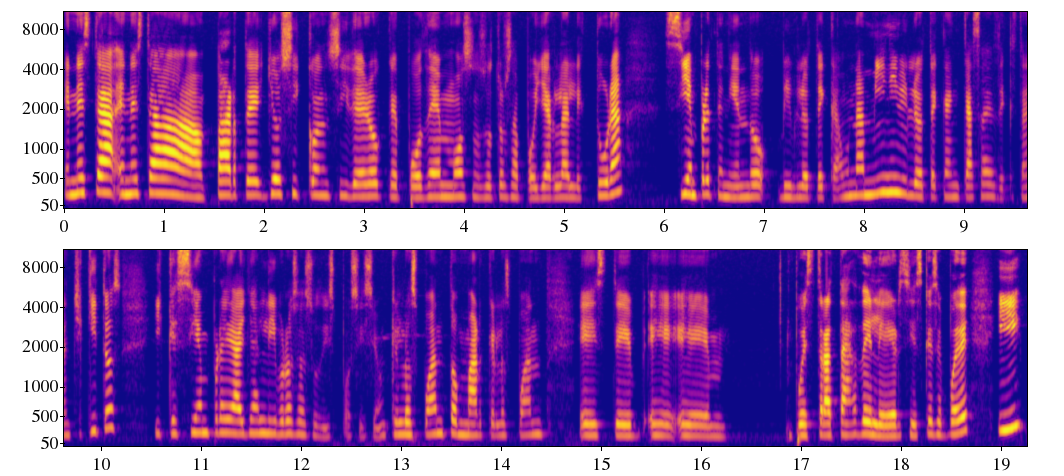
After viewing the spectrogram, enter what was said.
en esta, en esta parte, yo sí considero que podemos nosotros apoyar la lectura siempre teniendo biblioteca, una mini biblioteca en casa desde que están chiquitos y que siempre haya libros a su disposición, que los puedan tomar, que los puedan, este, eh, em, pues tratar de leer si es que se puede y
